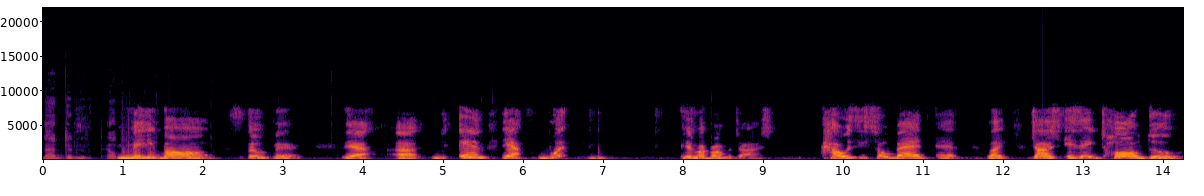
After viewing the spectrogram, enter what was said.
that didn't help. Meatball, stupid. Yeah, uh, and yeah. What? Here's my problem with Josh. How is he so bad at like? Josh is a tall dude.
